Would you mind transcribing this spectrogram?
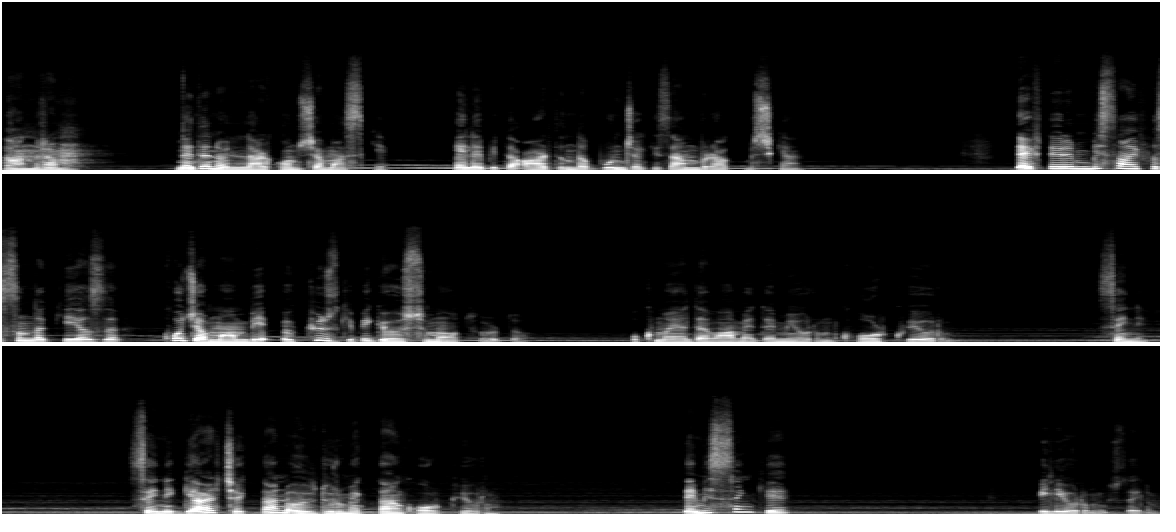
Tanrım, neden ölüler konuşamaz ki? Hele bir de ardında bunca gizem bırakmışken. Defterin bir sayfasındaki yazı kocaman bir öküz gibi göğsüme oturdu. Okumaya devam edemiyorum, korkuyorum. Seni, seni gerçekten öldürmekten korkuyorum. Demişsin ki, biliyorum güzelim.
